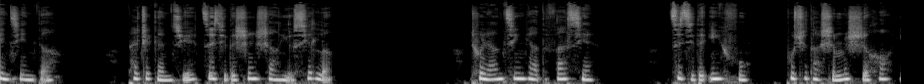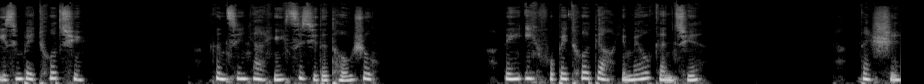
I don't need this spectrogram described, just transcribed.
渐渐的，他只感觉自己的身上有些冷。突然惊讶的发现，自己的衣服不知道什么时候已经被脱去。更惊讶于自己的投入，连衣服被脱掉也没有感觉。但是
